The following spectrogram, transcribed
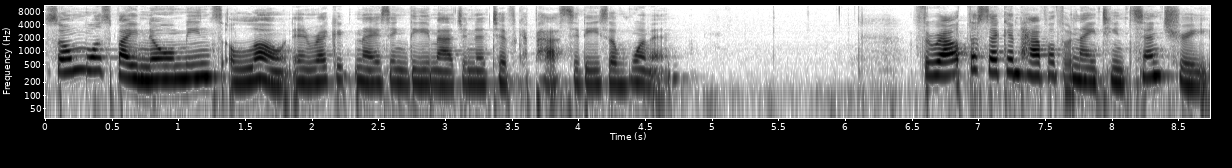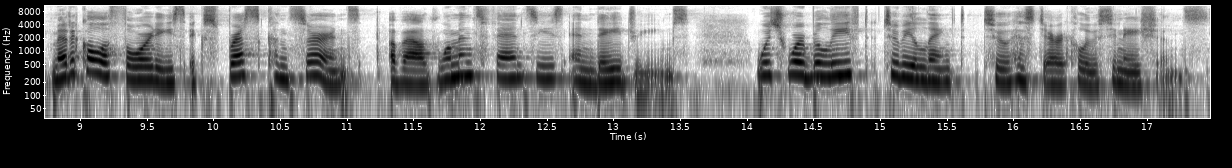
Somm was by no means alone in recognizing the imaginative capacities of women. Throughout the second half of the 19th century, medical authorities expressed concerns about women's fancies and daydreams, which were believed to be linked to hysteric hallucinations.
